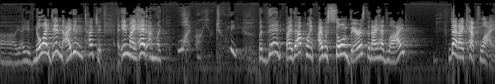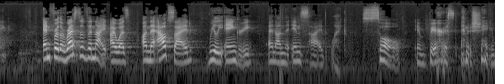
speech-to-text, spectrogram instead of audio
uh, I did. No, I didn't. I didn't touch it. And in my head, I'm like, what are you doing? But then by that point, I was so embarrassed that I had lied that I kept lying. And for the rest of the night, I was on the outside really angry, and on the inside, like so embarrassed and ashamed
